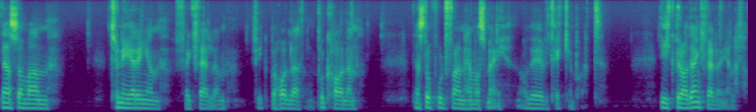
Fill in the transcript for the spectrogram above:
den som vann turneringen för kvällen fick behålla pokalen. Den står fortfarande hemma hos mig och det är ett tecken på att det gick bra den kvällen i alla fall.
